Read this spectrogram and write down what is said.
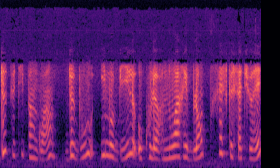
deux petits pingouins, debout, immobiles, aux couleurs noir et blanc, presque saturés.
